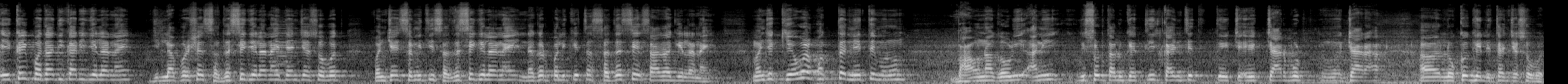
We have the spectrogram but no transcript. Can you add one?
एकही पदाधिकारी गेला नाही जिल्हा परिषद सदस्य गेला नाही त्यांच्यासोबत पंचायत समिती सदस्य गेला नाही नगरपालिकेचा सदस्य साधा गेला नाही. म्हणजे केवळ फक्त नेते म्हणून भावना गवळी आणि रिसोड तालुक्यातील काहींचे ते एक चार बोट चार लोक गेले त्यांच्यासोबत.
